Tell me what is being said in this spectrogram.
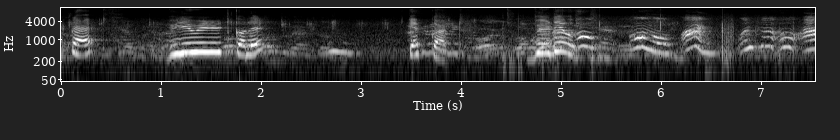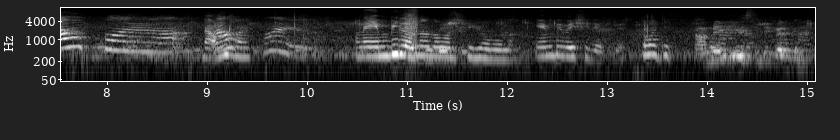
একটা অ্যাপস ভিডিও এডিট করে ক্যাপকাট ভিডিও মানে এমবি না লাগবে তোমার ঠিক হব না। এমবি বেশি লাগবে। তোমার কি আমি এই স্লিপের কিন্তু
